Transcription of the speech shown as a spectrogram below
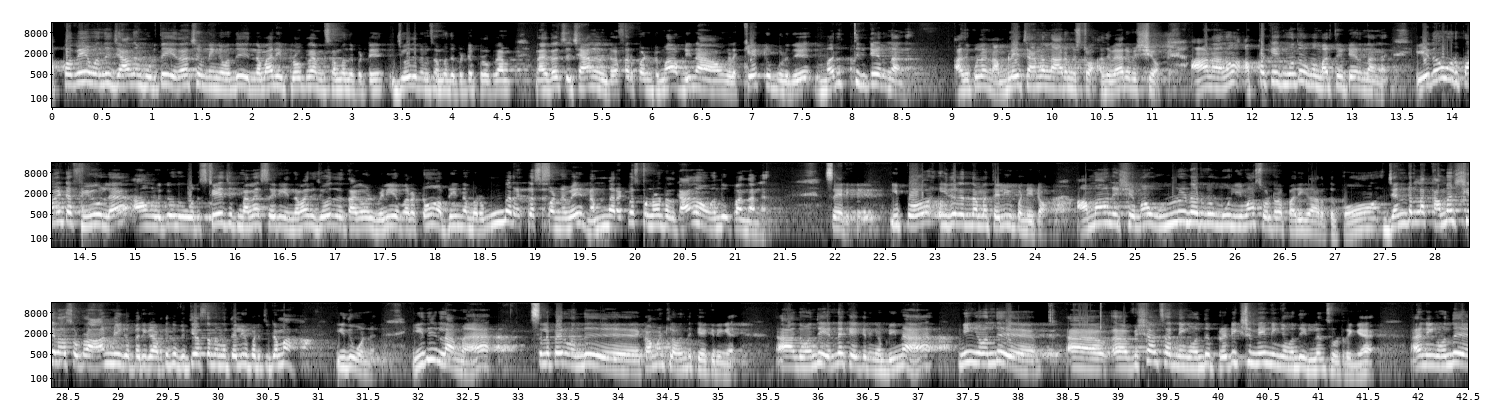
அப்பவே வந்து ஜாதகம் கொடுத்து ஏதாச்சும் நீங்கள் வந்து இந்த மாதிரி ப்ரோக்ராம் சம்மந்தப்பட்டு ஜோதிடம் சம்மந்தப்பட்ட ப்ரோக்ராம் நான் ஏதாச்சும் சேனல் ரெஃபர் பண்ணட்டுமா அப்படின்னு நான் அவங்கள கேட்கும் பொழுது மறுத்துக்கிட்டே இருந்தாங்க. அதுக்குள்ள நம்மளே சேனல் ஆரம்பிச்சிட்டோம். அது வேற விஷயம். ஆனாலும் அப்ப கேட்கும்போது அவங்க மறுத்துக்கிட்டே இருந்தாங்க. ஏதோ ஒரு பாயிண்ட் ஆஃப் வியூல அவங்களுக்கு வந்து ஒரு ஸ்டேஜுக்கு மேல சரி இந்த மாதிரி ஜோதிட தகவல் வெளியே வரட்டும் அப்படின்னு நம்ம ரொம்ப ரெக்வஸ்ட் பண்ணவே நம்ம ரெக்வஸ்ட் பண்ணோன்றதுக்காக அவங்க வந்து உட்காந்தாங்க சரி இப்போ இதுல நம்ம தெளிவு பண்ணிட்டோம். அமானுஷ்யமா உள்ளுணர்வு மூலியமா சொல்ற பரிகாரத்துக்கும் ஜென்ரலா கமர்ஷியலா சொல்ற ஆன்மீக பரிகாரத்துக்கும் வித்தியாசம் நம்ம தெளிவுபடுத்திட்டோமா? இது ஒண்ணு. இது இல்லாம சில பேர் வந்து கமெண்ட்ல வந்து கேக்குறீங்க. அது வந்து என்ன கேட்குறீங்க அப்படின்னா நீங்கள் வந்து விஷால் சார் நீங்கள் வந்து ப்ரெடிக்ஷனே நீங்கள் வந்து இல்லைன்னு சொல்கிறீங்க நீங்கள் வந்து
